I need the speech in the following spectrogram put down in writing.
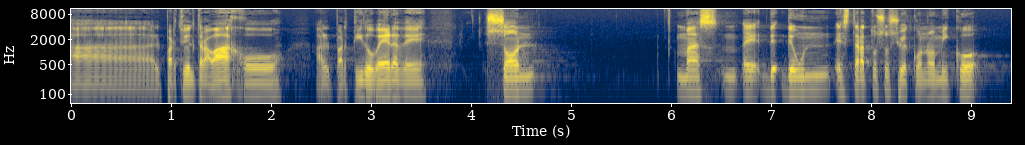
al Partido del Trabajo, al Partido Verde, son más eh, de, de un estrato socioeconómico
